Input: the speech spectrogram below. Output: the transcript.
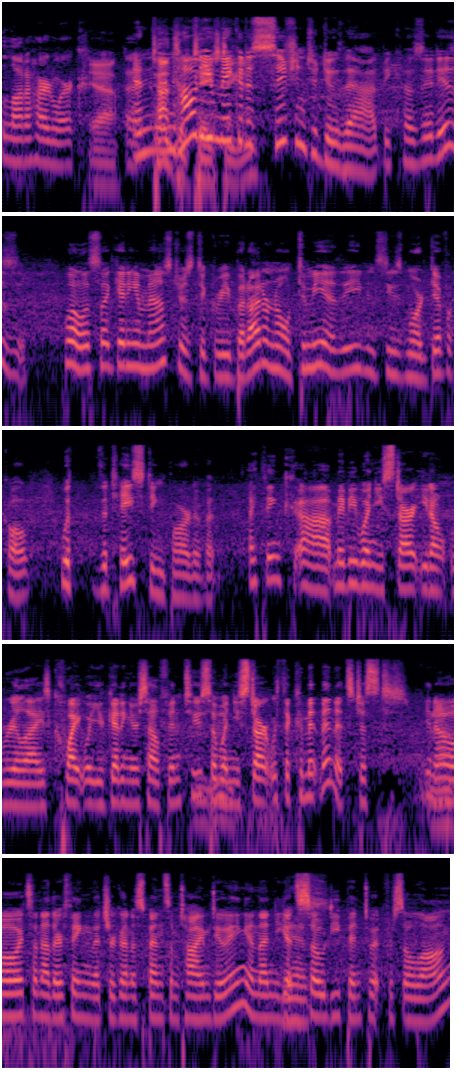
A lot of hard work. Yeah. Uh, and, and how do you make a decision to do that? Because it is well, it's like getting a master's degree, but I don't know. To me, it even seems more difficult with the tasting part of it. I think uh, maybe when you start, you don't realize quite what you're getting yourself into. Mm-hmm. So when you start with the commitment, it's just, you know, yeah. it's another thing that you're going to spend some time doing, and then you get yes. so deep into it for so long.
